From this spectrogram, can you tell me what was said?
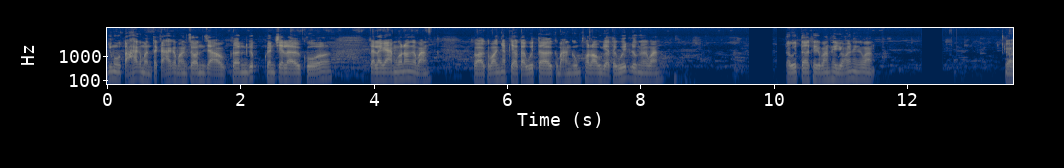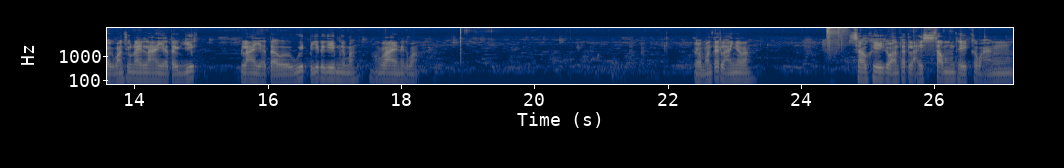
dưới mô tả của mình tất cả các bạn join vào kênh group kênh trailer của Telegram của nó các bạn. Rồi các bạn nhấp vào tài Twitter các bạn cũng follow vào tài Twitter luôn các bạn. Tài Twitter thì các bạn theo dõi này các bạn. Rồi các bạn xuống đây like và tự viết like và tờ quýt bị game các bạn. Like này các bạn. Rồi bạn test lại nha bạn. Sau khi các bạn test lại xong thì các bạn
